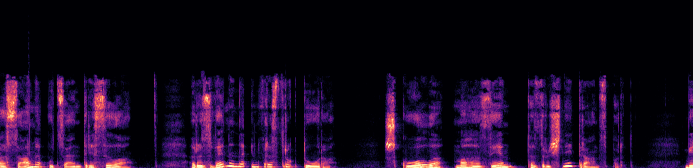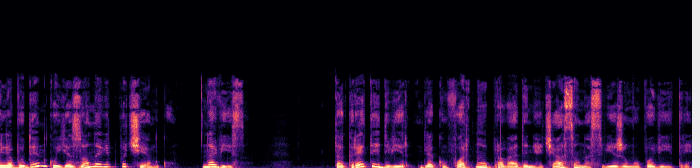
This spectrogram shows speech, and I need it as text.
а саме у центрі села, розвинена інфраструктура, школа, магазин та зручний транспорт. Біля будинку є зона відпочинку, навіс та критий двір для комфортного проведення часу на свіжому повітрі.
